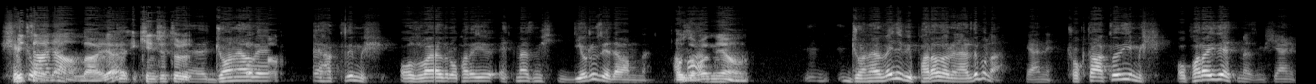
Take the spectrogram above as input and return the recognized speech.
şey bir tane aldılar ya. ikinci tur. Ee, John Elway haklıymış. Osweiler o parayı etmezmiş diyoruz ya devamlı. o Ama zaman niye aldın? John Elway de bir para önerdi buna. Yani çok da haklı değilmiş. O parayı da etmezmiş. Yani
